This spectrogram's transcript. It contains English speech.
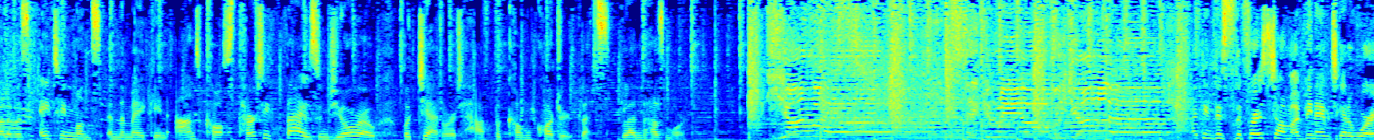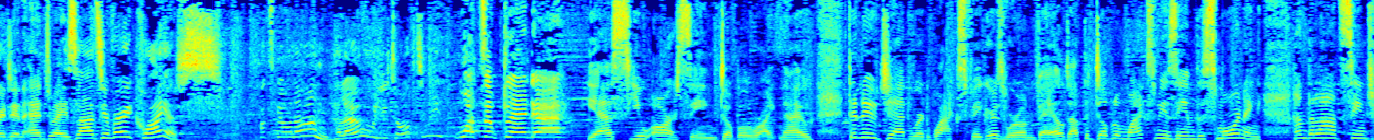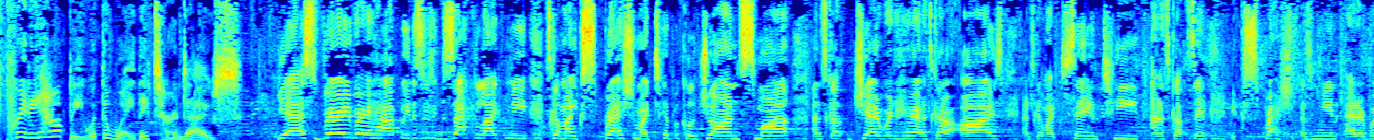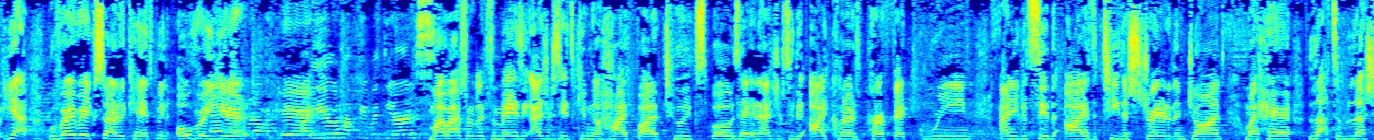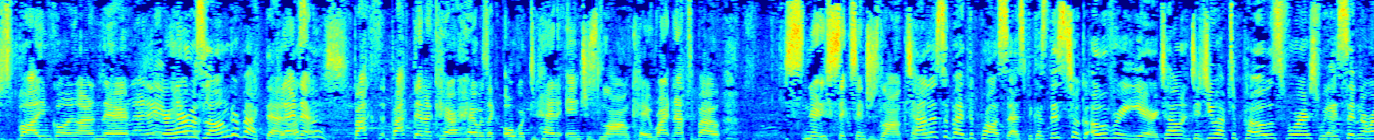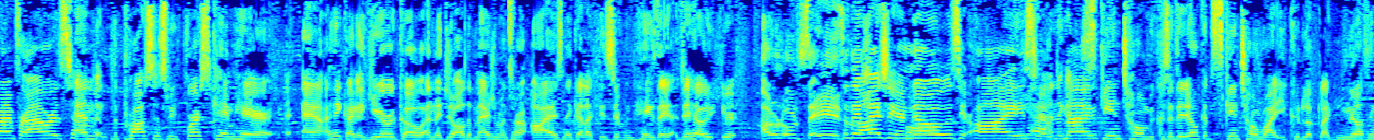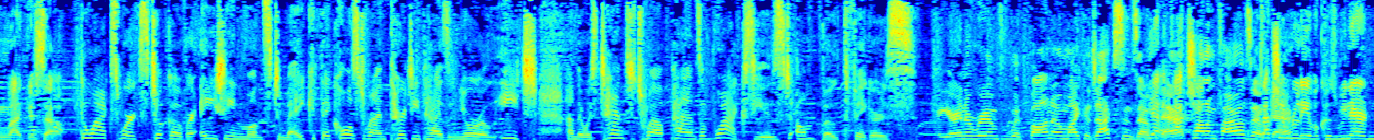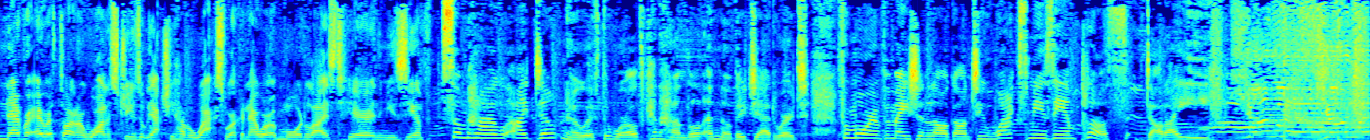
Well, it was 18 months in the making and cost 30,000 euro, but Jedward have become quadruplets. Glenda has more. I think this is the first time I've been able to get a word in edgeways. Lads, you're very quiet. What's going on? Hello? Will you talk to me? What's up, Glenda? Yes, you are seeing double right now. The new Jedward wax figures were unveiled at the Dublin Wax Museum this morning, and the lads seemed pretty happy with the way they turned out. Yes, very, very happy. This is exactly like me. It's got my expression, my typical John smile, and it's got Jedward hair, it's got our eyes, and it's got my same teeth, and it's got the same expression as me and Edder. But yeah, we're very, very excited, Kay. It's been over a year. Are you happy with yours? My wax work looks amazing. As you can see, it's giving a high five to Xpose it. And as you can see, the eye color is perfect, green. And you can see the eyes, the teeth are straighter than John's. My hair, lots of luscious volume going on in there. Yeah, your hair was longer back then, it? back, back then, okay, our hair was like over 10 inches long, okay? Right now it's about nearly six inches long. Tell us about the process because this took over a year. Tell did you have to pose for it? Were you sitting around for hours? Tell And me. the, the process, we first came here, uh, I think like a year ago, and they did all the measurements on our eyes, and they got like these different things. They, they how your, I don't know what to say. It. so they measure your nose, your eyes, yeah, your and they get the skin tone because if they don't get the skin tone right, you could look like nothing like yourself. The waxworks took over 18 months to make. They cost around 30,000 euro each, and there was 10 to 12 pounds of wax used on both figures. You're in a room with Bono, Michael Jackson's over Yeah, there, it's actually- Colin Farrell's over there. It's actually there. unbelievable because we never, never ever thought in our wildest dreams that we actually have a waxwork, and now we're immortalised here in the museum. Somehow, I don't know if the world can handle another Jedward. For more information, log on to waxmuseumplus.ie. Young love, young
